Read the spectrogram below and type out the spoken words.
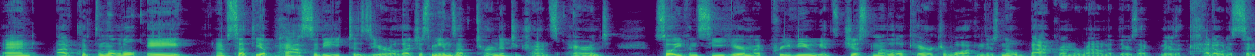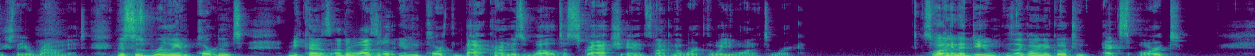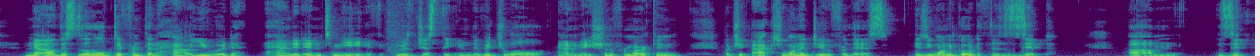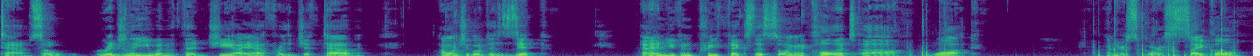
And I've clicked on the little A. I've set the opacity to zero. That just means I've turned it to transparent. So you can see here in my preview, it's just my little character walking. There's no background around it. There's like there's a cutout essentially around it. This is really important because otherwise it'll import the background as well to Scratch and it's not going to work the way you want it to work. So what I'm going to do is I'm going to go to export. Now this is a little different than how you would hand it in to me if it was just the individual animation for marking. What you actually want to do for this is you want to go to the zip um, zip tab. So originally you went with the GIF or the GIF tab. I want you to go to zip and you can prefix this. So I'm going to call it uh, walk underscore cycle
